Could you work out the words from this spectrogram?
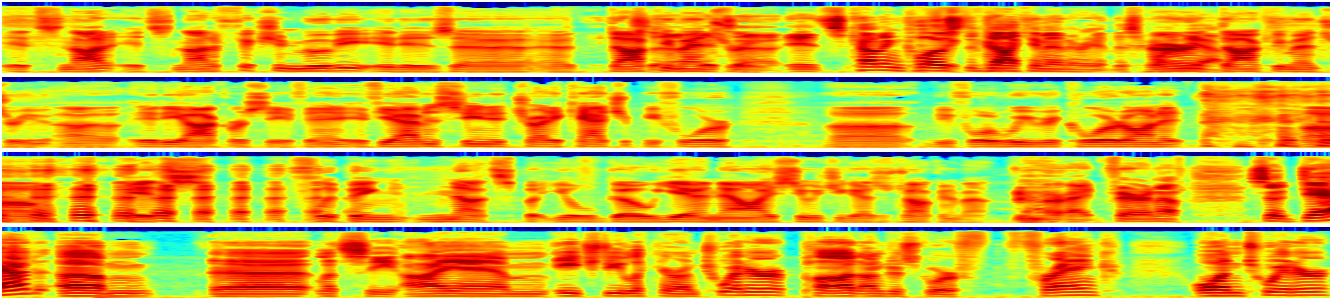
it's not it's not a fiction movie. It is a, a It's, uh, documentary. It's, a- it's coming close It's a to cur- documentary at this point. current Yeah. documentary, uh, Idiocracy. If if you haven't seen it, try to catch it before uh, before we record on it. Um, it's flipping nuts, but you'll go, yeah. Now I see what you guys are talking about. All right, fair enough. So, Dad, um, uh, let's see. I am HD Lickner on Twitter, pod underscore Frank on Twitter,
